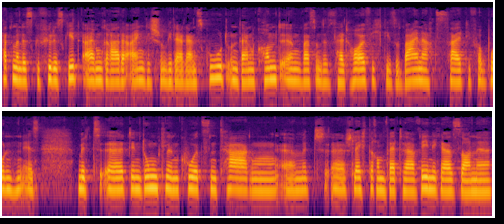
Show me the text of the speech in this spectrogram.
hat man das Gefühl, es geht einem gerade eigentlich schon wieder ganz gut und dann kommt irgendwas und es ist halt häufig diese Weihnachtszeit, die verbunden ist mit äh, den dunklen, kurzen Tagen, äh, mit äh, schlechterem Wetter, weniger Sonne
